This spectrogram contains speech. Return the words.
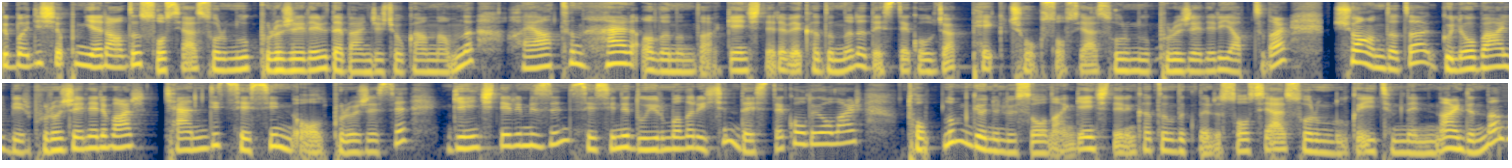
The Body Shop'ın yer aldığı sosyal sorumluluk projeleri de bence çok anlamlı. Hayatın her alanında gençlere ve kadınlara destek olacak pek çok sosyal sorumluluk projeleri yaptılar. Şu anda da global bir projeleri var. Kendi Sesin Ol projesi. Gençlerimizin sesini duyurmaları için destek oluyorlar toplum gönüllüsü olan gençlerin katıldıkları sosyal sorumluluk eğitimlerinin ardından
